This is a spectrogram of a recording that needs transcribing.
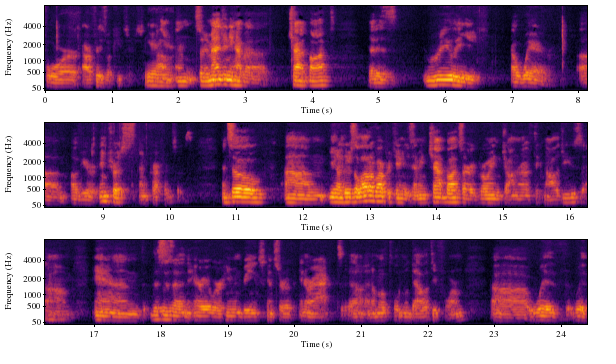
for our Facebook users? Yeah, Um, And so imagine you have a chatbot that is really aware um, of your interests and preferences. And so, um, you know, there's a lot of opportunities. I mean, chatbots are a growing genre of technologies. Um, and this is an area where human beings can sort of interact uh, in a multiple modality form uh, with, with,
